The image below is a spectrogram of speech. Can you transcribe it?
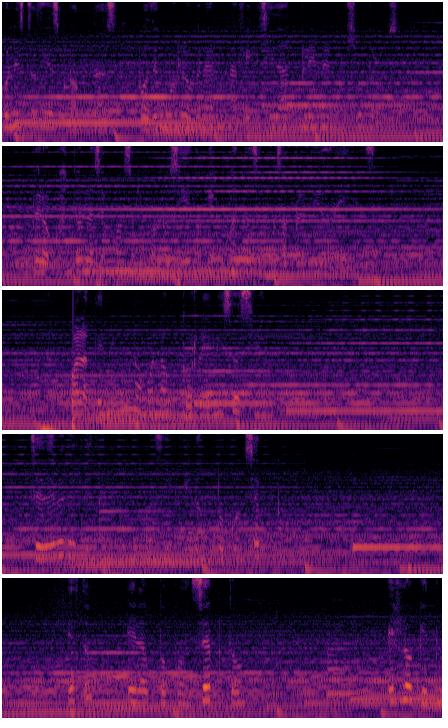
Con estas 10 pautas podemos lograr una felicidad plena en nosotros, pero ¿cuántas las hemos reconocido y cuántas hemos aprendido de ellas? Para tener una buena autorrealización, se debe de tener Esto, el autoconcepto es lo que tú,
